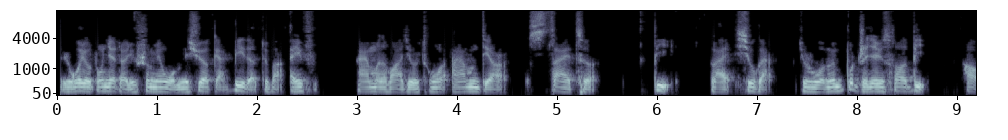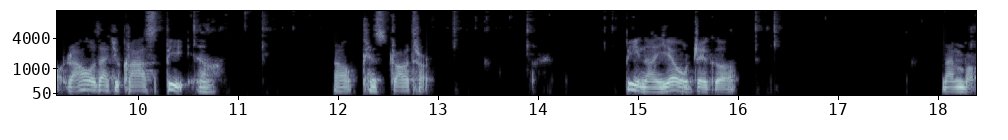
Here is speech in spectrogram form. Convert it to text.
如果有中介者，就说明我们需要改 B 的，对吧？F M 的话就是通过 M 点 set B 来修改，就是我们不直接去操作 B。好，然后再去 class B 啊，然后 constructor B 呢也有这个 number，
